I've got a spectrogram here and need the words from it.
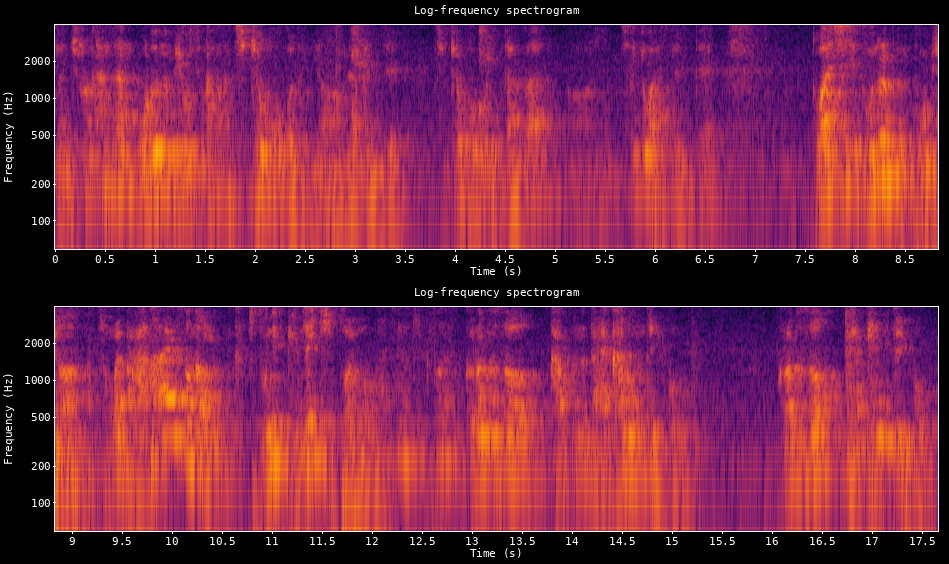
연출은 항상 모르는 배우지만 항상 지켜보거든요. 그래서 이제 지켜보고 있다가 어, 이 책이 왔을 때 도한 씨 눈을 보- 보면 정말 만화에서 나올 그 눈이 굉장히 깊어요. 맞아요, 깊어요. 그러면서 갖고 있는 날카로움도 있고 그러면서 퇴폐미도 있고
